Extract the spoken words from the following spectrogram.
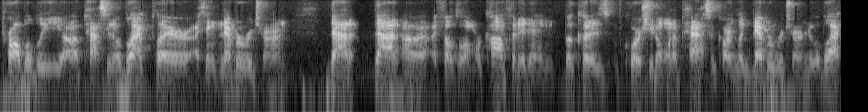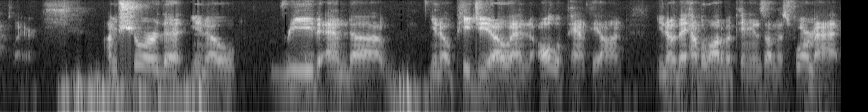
probably uh, passing to a black player, I think never return. That that uh, I felt a lot more confident in because, of course, you don't want to pass a card like never return to a black player. I'm sure that you know Reed and uh, you know PGO and all of Pantheon you know, they have a lot of opinions on this format,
